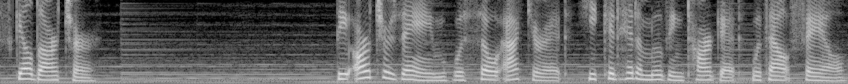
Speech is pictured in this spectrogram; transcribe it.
Skilled archer. The archer's aim was so accurate he could hit a moving target without fail.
